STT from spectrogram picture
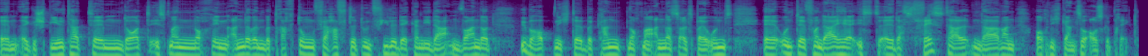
ähm, äh, gespielt hat. Ähm, dort ist man noch in anderen Betrachtungen verhaftet verhaftet und viele der Kandidaten waren dort überhaupt nicht äh, bekannt, nochmal anders als bei uns. Äh, und äh, von daher ist äh, das Festhalten daran auch nicht ganz so ausgeprägt.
